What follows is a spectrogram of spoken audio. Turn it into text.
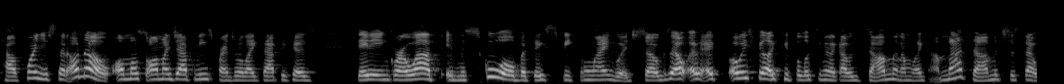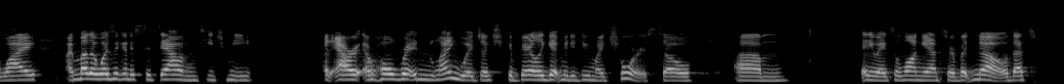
California. Said, "Oh no, almost all my Japanese friends were like that because they didn't grow up in the school, but they speak the language. So, because I, I always feel like people look at me like I was dumb, and I'm like, I'm not dumb. It's just that why my mother wasn't going to sit down and teach me an a whole written language. Like she could barely get me to do my chores. So, um, anyway, it's a long answer, but no, that's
